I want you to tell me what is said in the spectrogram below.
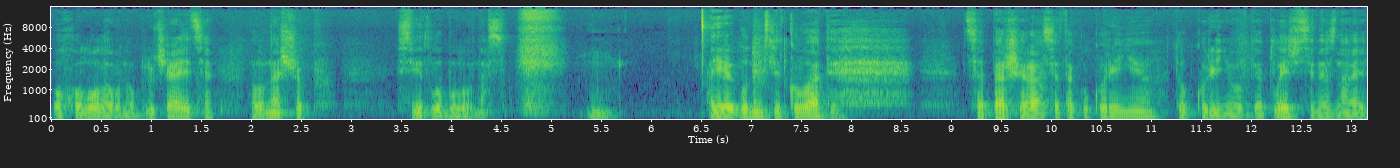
Охололо, воно включається. Головне, щоб світло було в нас. І Будемо слідкувати. Це перший раз я так укорінюю, то вкорінював тепличці, не знаю,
